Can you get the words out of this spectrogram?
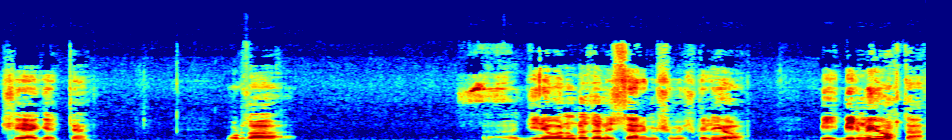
şeye gitti. Burada Cineo'nun kızını istermişmiş biliyor. Biz bilmiyor da.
